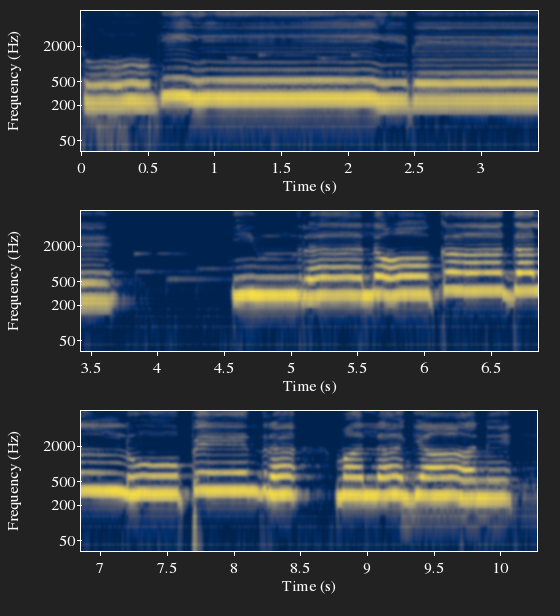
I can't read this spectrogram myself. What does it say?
ತೂಗೀರೆ ಇಂದ್ರಲೋಕದಲ್ಲೂಪೇಂದ್ರ ಮಲಗ್ಯಾನೆ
